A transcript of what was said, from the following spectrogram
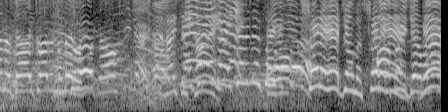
center, guys, right in the middle. There go. Yeah, nice and tight. Straight ahead, gentlemen. Straight ahead. All three, gentlemen. Yeah.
